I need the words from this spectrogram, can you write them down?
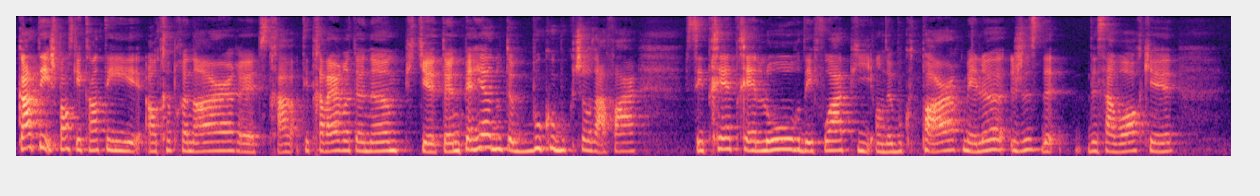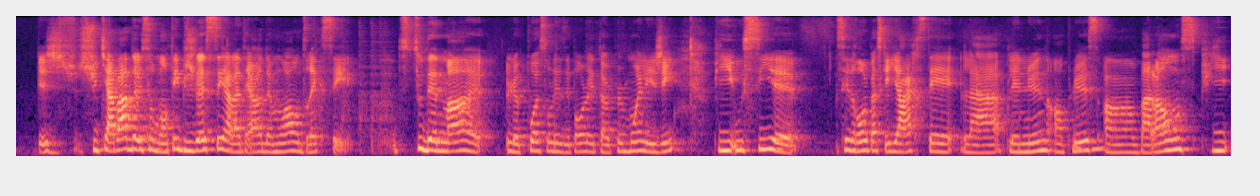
Quand es, je pense que quand tu es entrepreneur, tu es travailleur autonome, puis que tu as une période où tu as beaucoup, beaucoup de choses à faire, c'est très, très lourd des fois, puis on a beaucoup de peur. Mais là, juste de, de savoir que je suis capable de le surmonter, puis je le sais à l'intérieur de moi, on dirait que c'est soudainement le poids sur les épaules est un peu moins léger. Puis aussi, euh, c'est drôle parce que hier c'était la pleine lune en plus mm-hmm. en balance, puis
